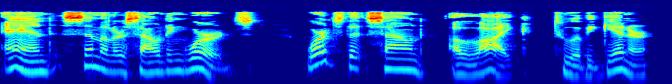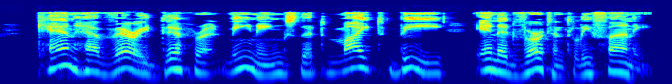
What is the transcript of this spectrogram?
and similar sounding words. Words that sound alike to a beginner can have very different meanings that might be inadvertently funny.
